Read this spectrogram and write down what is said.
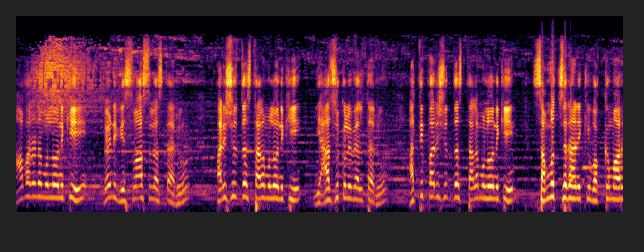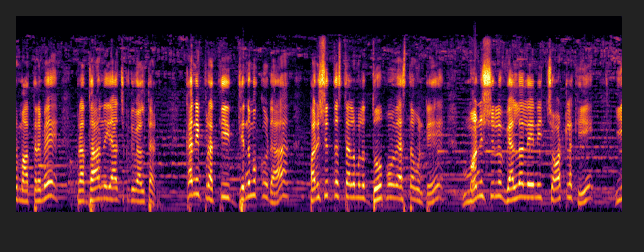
ఆవరణములోనికి ఏమండి విశ్వాసులు వస్తారు. పరిశుద్ధ స్థలములోనికి యాజకులు వెళ్తారు. అతి పరిశుద్ధ స్థలములోనికి సంవత్సరానికి ఒక్కమారు మాత్రమే ప్రధాన యాజకుడు వెళ్తాడు. కానీ ప్రతి దినము కూడా పరిశుద్ధ స్థలములో ధూపం వేస్తూ ఉంటే మనుషులు వెళ్ళలేని చోట్లకి ఈ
